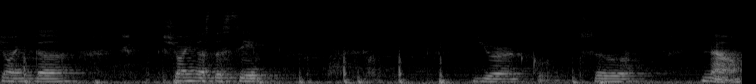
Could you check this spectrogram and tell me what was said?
showing the showing us the same URL code. So now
